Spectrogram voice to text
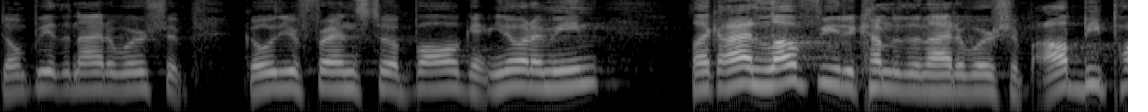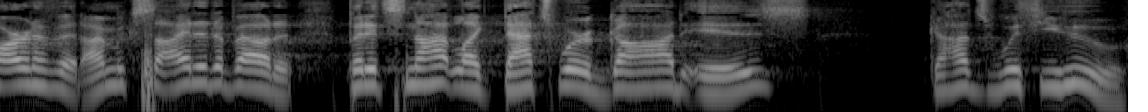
don't be at the night of worship. Go with your friends to a ball game. You know what I mean? Like, I'd love for you to come to the night of worship. I'll be part of it. I'm excited about it. But it's not like that's where God is. God's with you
